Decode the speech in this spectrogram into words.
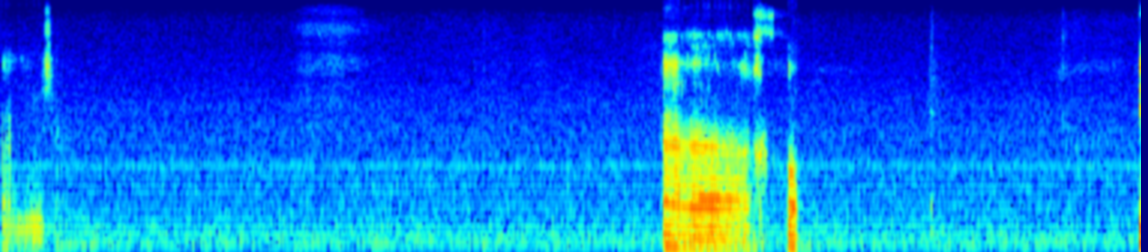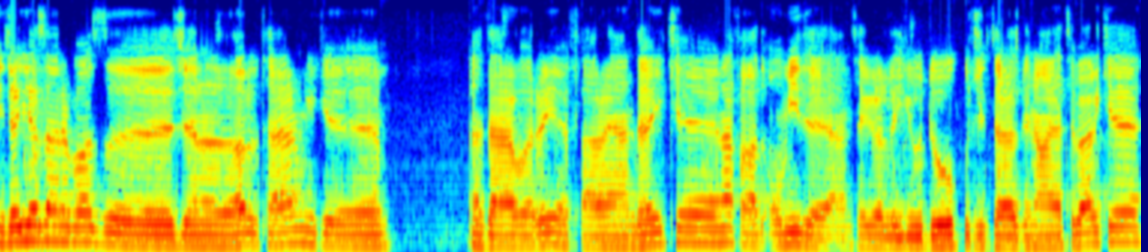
منظورشم خب. اینجا یه ذره باز جنرال تر میگه درباره فرایندهایی که نه فقط امید انتگرال یو دو کوچکتر از بینهایته بلکه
